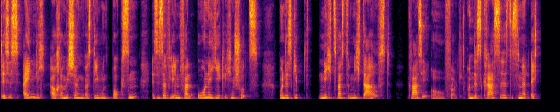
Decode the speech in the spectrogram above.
das ist eigentlich auch eine Mischung aus dem und Boxen. Es ist auf jeden Fall ohne jeglichen Schutz und es gibt nichts, was du nicht darfst, quasi. Oh, fuck. Und das Krasse ist, das sind halt echt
